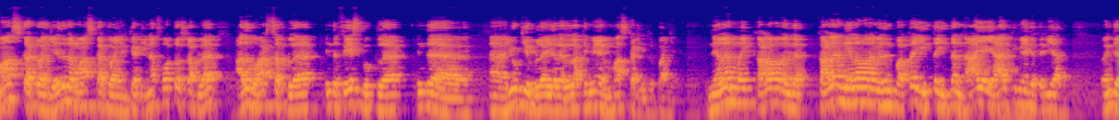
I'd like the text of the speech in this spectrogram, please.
மாஸ்க் காட்டுவாங்க. எதில் மாஸ்க் காட்டுவாங்கன்னு கேட்டிங்கன்னா ஃபோட்டோஷாப்பில் அது வாட்ஸ்அப்பில் இந்த ஃபேஸ்புக்கில் இந்த யூடியூப்பில் இதில் எல்லாத்தையுமே மாஸ்க் காட்டிக்கிட்டு இருப்பாங்க. நிலைமை கலவரம் இந்த கல நிலவரம் எதுன்னு பார்த்தா இந்த இந்த நாயை யாருக்குமே அங்கே தெரியாது. இங்கே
